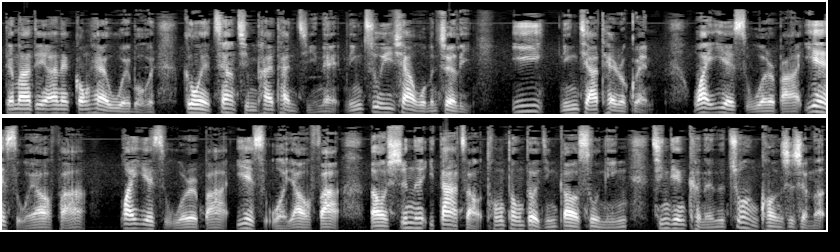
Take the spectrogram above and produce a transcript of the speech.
点嘛点安尼公开无为不为。各位，这样金拍探级内，您注意一下我们这里。一，您加 Telegram，yes 五二八，yes 我要发，yes 五二八，yes 我要发。老师呢，一大早通通都已经告诉您今天可能的状况是什么。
